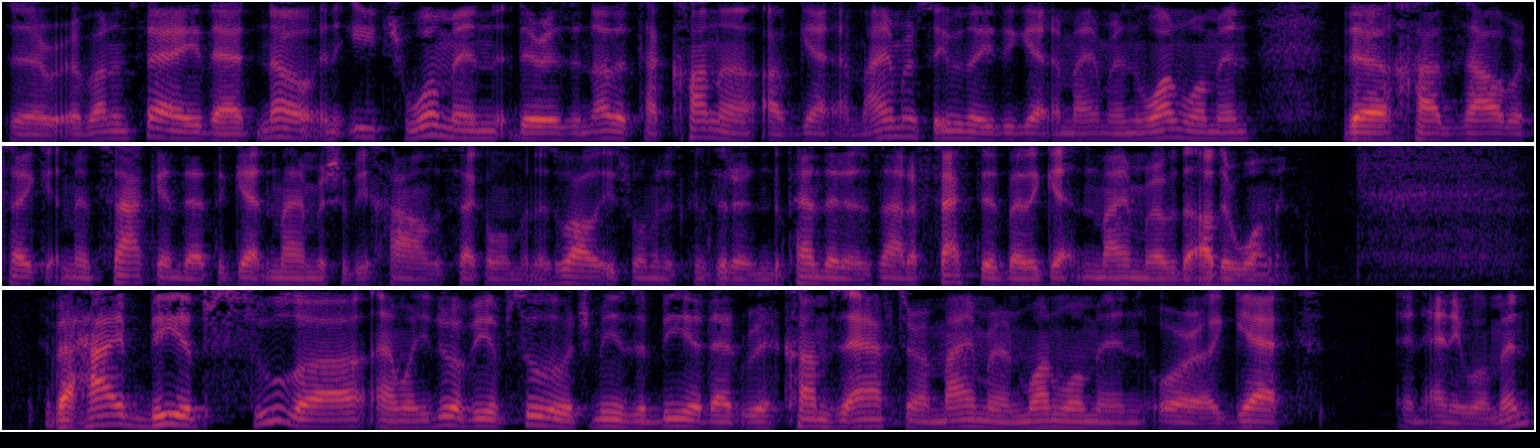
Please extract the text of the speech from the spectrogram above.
the Rabbanim say that no, in each woman there is another takana of get mimer. So even though you did get a in one woman, the chazal were taking mitzakin that the get and should be chal in the second woman as well. Each woman is considered independent and is not affected by the get and of the other woman. The high bia psula, and when you do a bia psula, which means a bia that comes after a mimer in one woman or a get in any woman.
